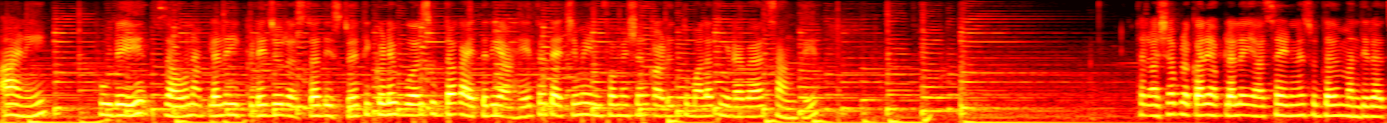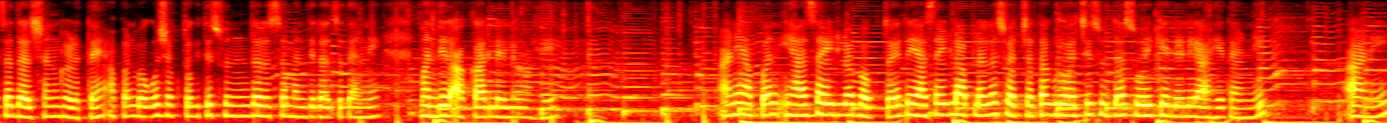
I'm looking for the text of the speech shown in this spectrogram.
आणि पुढे जाऊन आपल्याला इकडे जो रस्ता दिसतोय तिकडे वर सुद्धा काहीतरी आहे. तर त्याची मी इन्फॉर्मेशन काढून तुम्हाला थोड्या वेळात सांगते. तर अशा प्रकारे आपल्याला या साईडने सुद्धा मंदिराचं दर्शन घडतंय. आपण बघू शकतो किती सुंदर असं मंदिराचं त्यांनी मंदिर आकारलेलं आहे. आणि आपण ह्या साईडला बघतोय तर या साईडला आपल्याला स्वच्छतागृहाची सुद्धा सोय केलेली आहे त्यांनी. आणि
